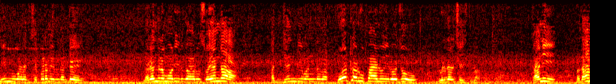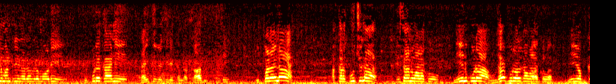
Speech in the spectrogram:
మేము వాళ్ళకి చెప్పడం ఏమిటంటే నరేంద్ర మోడీ గారు స్వయంగా పద్దెనిమిది వందల కోట్ల రూపాయలు ఈరోజు విడుదల చేస్తున్నారు. కానీ ప్రధానమంత్రి నరేంద్ర మోడీ ఎప్పుడే కానీ రైతు వ్యతిరేకంగా కాదు. ఇప్పుడైనా అక్కడ కూర్చున్న కిసాన్ వాళ్ళకు నేను కూడా ఉదయపూర్వక వాళ్ళకు మీ యొక్క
